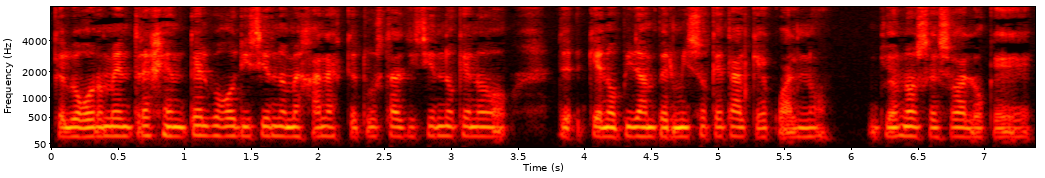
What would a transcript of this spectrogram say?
que luego no me entre gente luego diciéndome Hanna es que tú estás diciendo que no que no pidan permiso que tal que cual no yo no sé eso a lo que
